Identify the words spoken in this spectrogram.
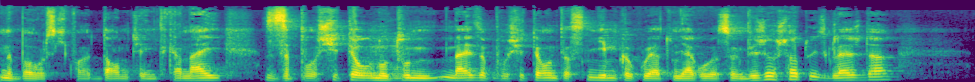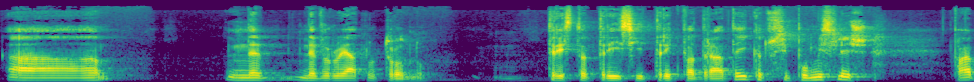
на български какво е daunting, така най-заплашителното, най-заплашителната снимка, която някога съм виждал, защото изглежда а, не, невероятно трудно. 333 квадрата и като си помислиш това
